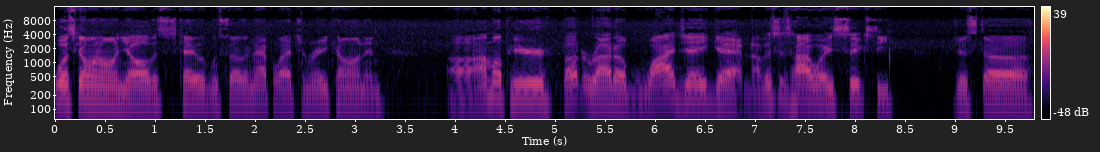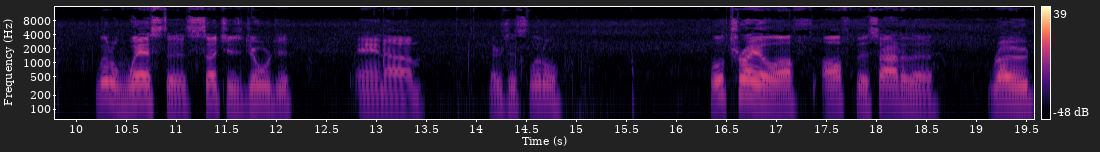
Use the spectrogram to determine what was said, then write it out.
What's going on, y'all? This is Caleb with Southern Appalachian Recon, and uh, I'm up here about to ride up YJ Gap. Now, this is Highway 60, just uh, a little west of Suches, Georgia, and um, there's this little little trail off off the side of the road,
